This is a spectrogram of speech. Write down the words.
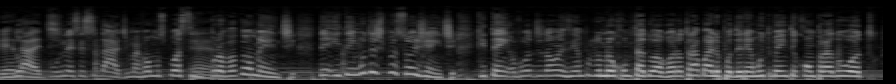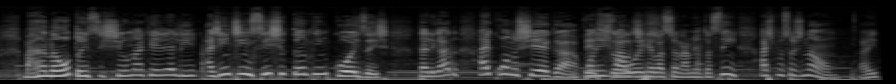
Verdade. do- por necessidade, mas vamos supor assim, É. provavelmente. Tem- e tem muitas pessoas, gente, que tem. Eu vou te dar um exemplo do meu computador. Agora eu trabalho, eu poderia muito bem ter comprado outro. Mas não, eu tô insistindo naquele ali. A gente insiste tanto em coisas, tá ligado? Aí quando chega, quando a gente fala de pessoas. relacionamento assim, as pessoas, não. Aí.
